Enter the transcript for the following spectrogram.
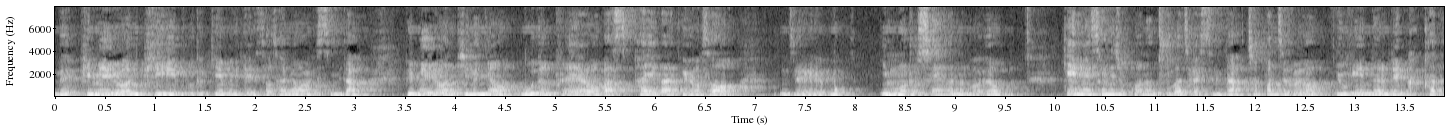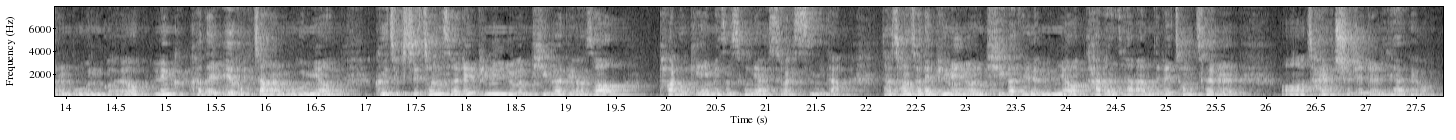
네, 비밀요원 D 보드게임에 대해서 설명하겠습니다. 비밀요원 D는요, 모든 플레이어가 스파이가 되어서 이제 목, 임무를 수행하는 거예요. 게임의 승리 조건은 두 가지가 있습니다. 첫 번째로요, 여기 있는 랭크 카드를 모으는 거예요. 랭크 카드 7장을 모으면 그 즉시 전설의 비밀 요원 D가 되어서 바로 게임에서 승리할 수가 있습니다. 자, 전설의 비밀 요원 D가 되려면요, 다른 사람들의 정체를 어, 잘 추리를 해야 돼요.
